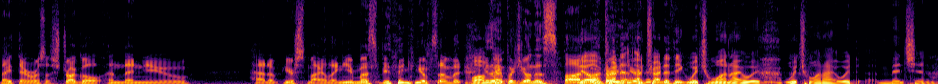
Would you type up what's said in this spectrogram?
Like there was a struggle, and then you had a. You're smiling. You must be thinking of somebody. Well, Either think, I put you on the spot. No, I'm trying, to, I'm trying to think which one I would which one I would mention.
